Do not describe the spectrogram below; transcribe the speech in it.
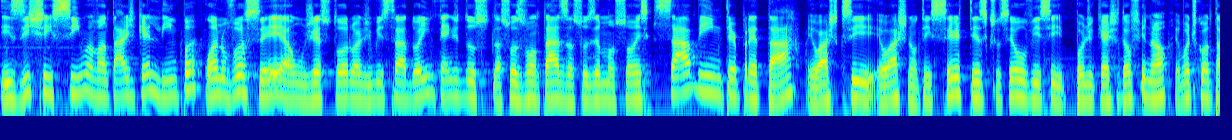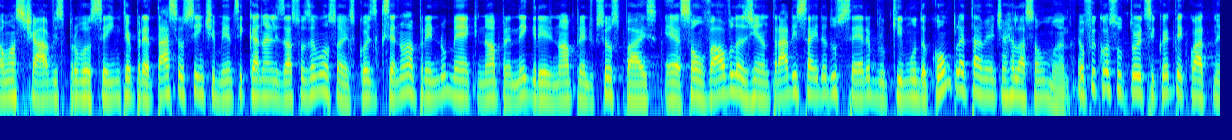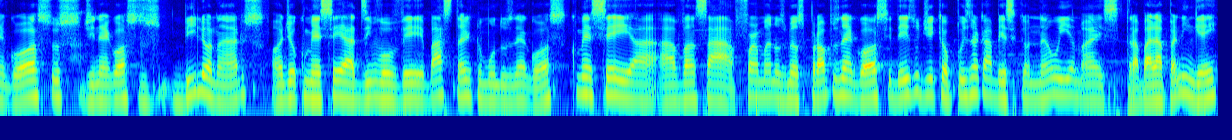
existe sim uma vantagem que é limpa quando você é um gestor, um administrador entende dos- das suas vontades, das suas emoções, sabe interpretar. Eu acho que se. Eu acho não, tenho certeza que se você ouvir esse podcast até o final, eu vou te contar umas chaves pra você interpretar seus sentimentos e canalizar suas emoções. Coisa que você não aprende no MEC, não aprende na igreja, não aprende com seus pais. É, são válvulas de entrada e saída do cérebro que muda completamente a relação humana. Eu fui consultor de 54 negócios, de negócios bilionários, onde eu comecei a desenvolver bastante no mundo dos negócios. Comecei a, a avançar formando os meus próprios negócios e desde o dia que eu pus na cabeça que eu não ia mais trabalhar pra ninguém,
